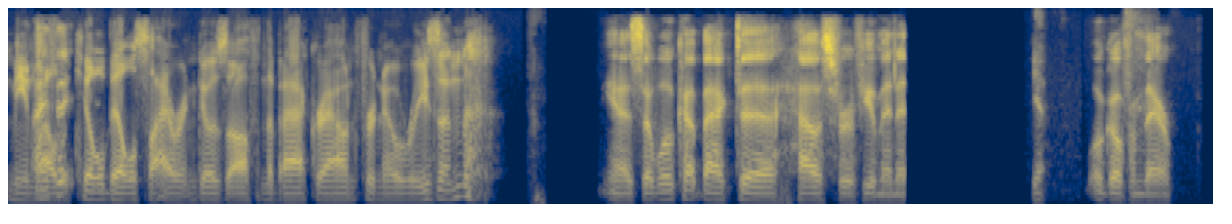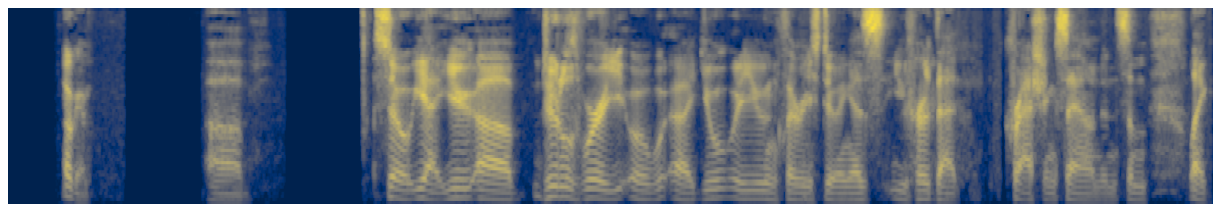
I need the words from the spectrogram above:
Meanwhile, thi- the Kill Bill siren goes off in the background for no reason. Yeah. So we'll cut back to house for a few minutes. Yep. We'll go from there. Okay. Uh, so yeah, you uh, Doodles, where are you, uh, you, what are you and Clarice doing as you heard that crashing sound and some like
